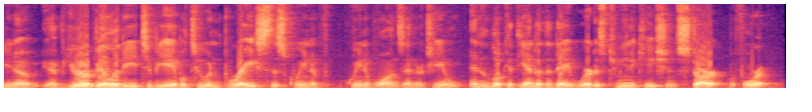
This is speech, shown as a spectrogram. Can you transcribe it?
you know, of your ability to be able to embrace this Queen of Queen of Wands energy and, and look at the end of the day, where does communication start before it,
